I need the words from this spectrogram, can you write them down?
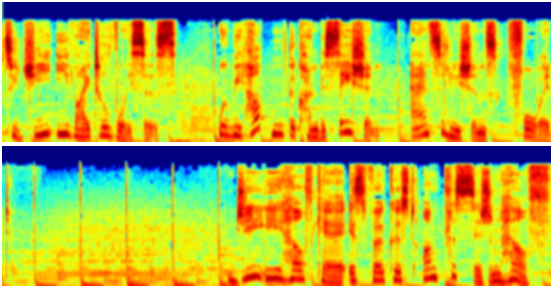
to GE Vital Voices, where we help move the conversation and solutions forward. GE Healthcare is focused on precision health.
